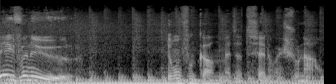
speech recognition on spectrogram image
7 uur. Van Kan met het NOS Journaal.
